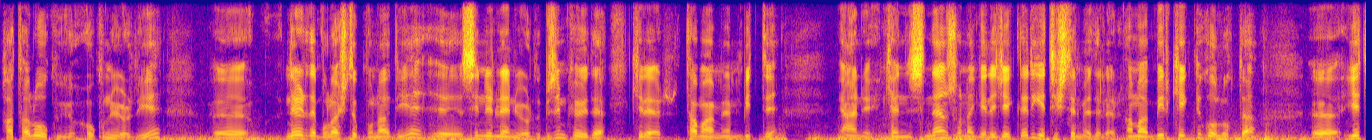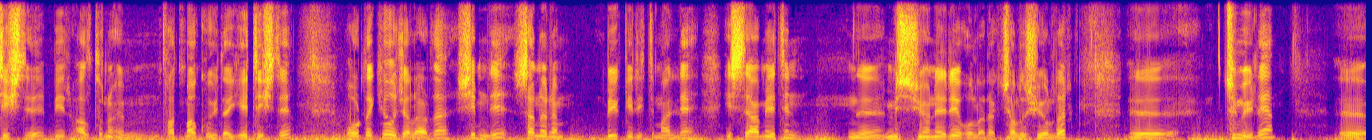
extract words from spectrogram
hatalı okuyor, okunuyor diye. Ee, nerede bulaştık buna diye e, sinirleniyordu. Bizim köydekiler tamamen bitti. Yani kendisinden sonra gelecekleri yetiştirmediler. Ama bir Keklikoluk'ta e, yetişti. Bir Altın Fatma Kuyu'da yetişti. Oradaki hocalar da şimdi sanırım büyük bir ihtimalle İslamiyet'in e, misyoneri olarak çalışıyorlar. E, tümüyle e,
